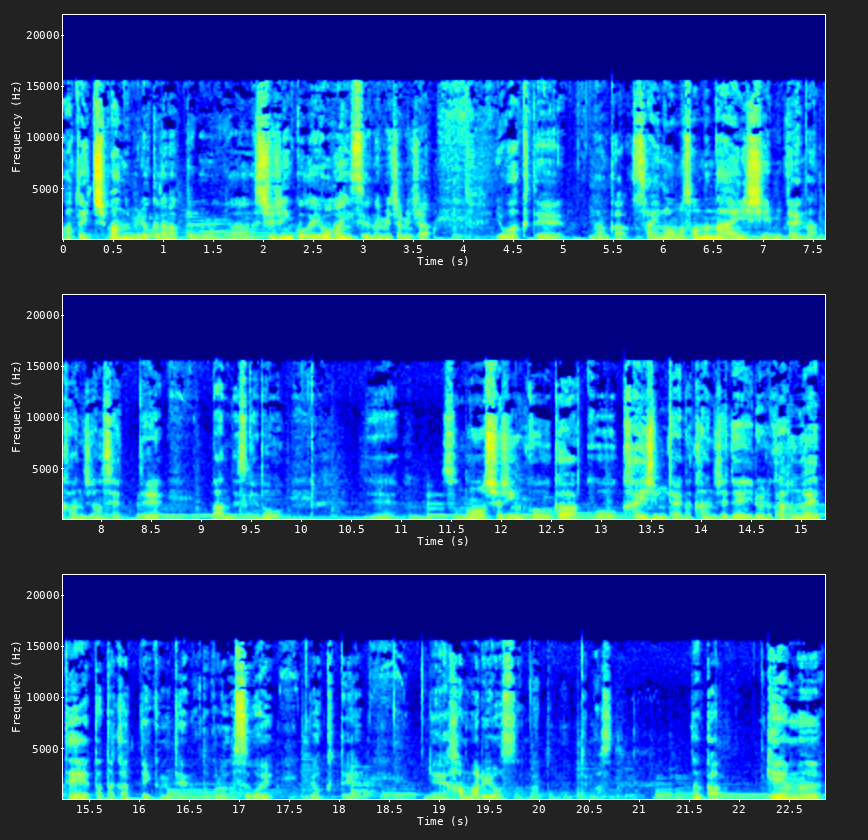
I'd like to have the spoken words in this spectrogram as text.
あと一番の魅力だなって思うのが主人公が弱いんですよねめちゃめちゃ。弱くてなんか才能もそんなないしみたいな感じの設定なんですけど、えー、その主人公がこうカイジみたいな感じでいろいろ考えて戦っていくみたいなところがすごい良くて、ね、ハマる要素だなと思ってます。なんかゲーム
